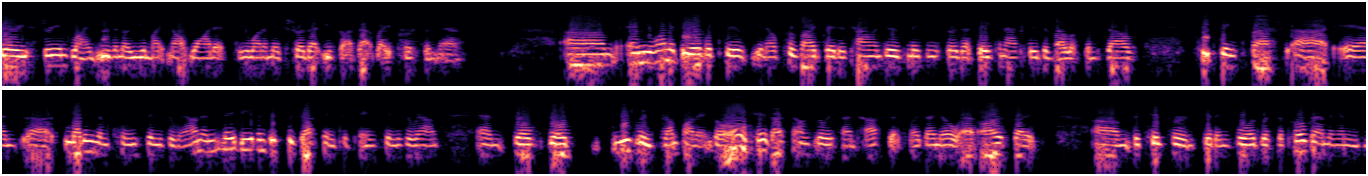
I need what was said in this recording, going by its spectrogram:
very streamlined, even though you might not want it. So you want to make sure that you've got that right person there. Um, and you want to be able to, you know, provide greater challenges, making sure that they can actually develop themselves keep things fresh uh, and uh, letting them change things around and maybe even just suggesting to change things around and they'll they'll usually jump on it and go oh, okay that sounds really fantastic like I know at our sites um, the kids were getting bored with the programming and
